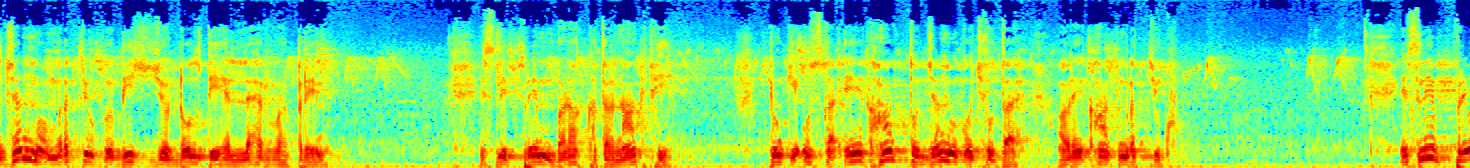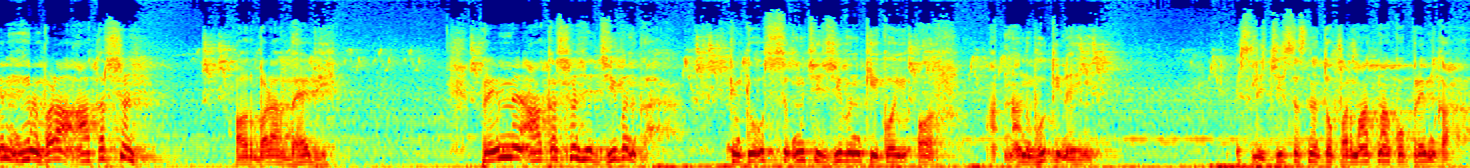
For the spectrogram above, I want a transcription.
जन्म और मृत्यु के बीच जो डोलती है लहर, वह प्रेम। इसलिए प्रेम बड़ा खतरनाक भी है, क्योंकि उसका एक हाथ तो जन्म को छूता है और एक हाथ मृत्यु को। इसलिए प्रेम में बड़ा आकर्षण और बड़ा भय भी। प्रेम में आकर्षण है जीवन का, क्योंकि उससे ऊँची जीवन की कोई और अनुभूति नहीं। है इसलिए जीसस ने तो परमात्मा को प्रेम कहा।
